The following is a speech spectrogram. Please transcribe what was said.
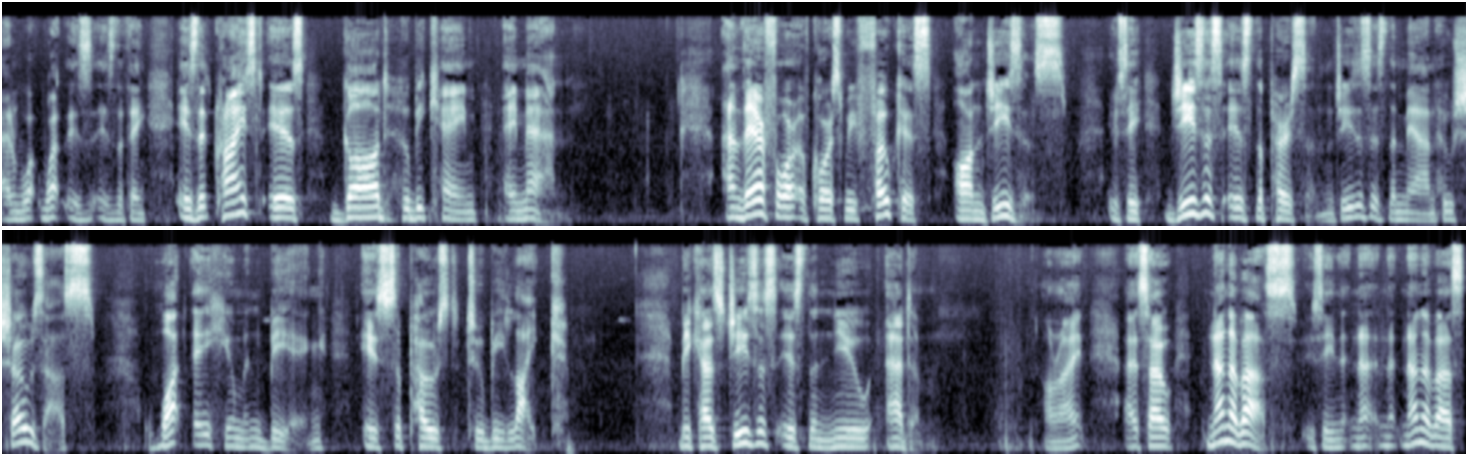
and what, what is, is the thing? Is that Christ is God who became a man. And therefore, of course, we focus on Jesus. You see, Jesus is the person, Jesus is the man who shows us what a human being is supposed to be like. Because Jesus is the new Adam. All right? Uh, so none of us, you see, none of us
